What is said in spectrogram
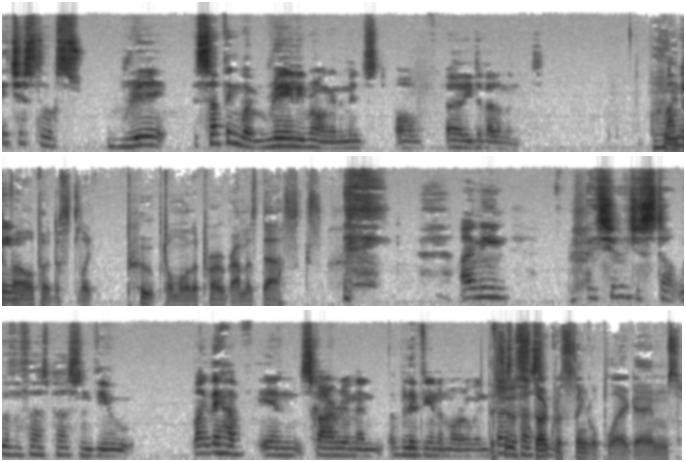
it just looks re- something went really wrong in the midst of early development. The I mean- developer just like pooped on one of the programmers' desks. I mean, they should have just stuck with a first person view, like they have in Skyrim and Oblivion and Morrowind. They should have person- stuck with single player games.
